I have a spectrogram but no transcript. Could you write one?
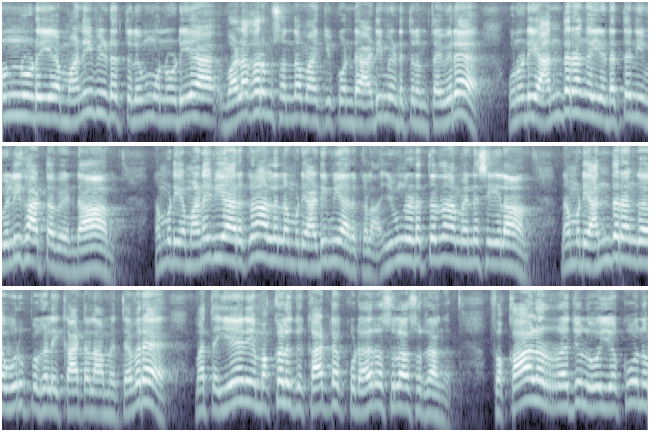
உன்னுடைய மனைவியிடத்திலும் உன்னுடைய வலகரம் சொந்தமாக்கி கொண்ட அடிமையிடத்திலும் தவிர உன்னுடைய அந்தரங்க இடத்தை நீ வெளிகாட்ட வேண்டாம். நம்முடைய மனைவியாக இருக்கலாம் அல்லது நம்முடைய அடிமையாக இருக்கலாம். இவங்களிடத்தில் தான் நம்ம என்ன செய்யலாம்? நம்முடைய அந்தரங்க உறுப்புகளை காட்டலாமே தவிர மற்ற ஏனைய மக்களுக்கு காட்டக்கூடாது ரசுல்லா சொல்கிறாங்க ஃபகாலர் ரஜுலு யக்கூனு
